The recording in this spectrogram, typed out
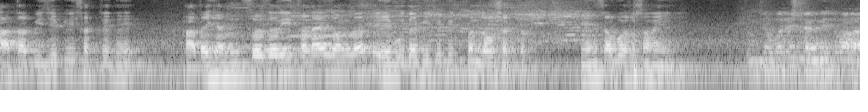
आता बी जे पी सत्तेत आहे. आता ह्यांचं जर इथं नाही जमलं तर हे उद्या बी जे पीत पण जाऊ शकतात यांचा भरोसा नाही. आहे तुमच्या वरिष्ठांनी तुम्हाला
